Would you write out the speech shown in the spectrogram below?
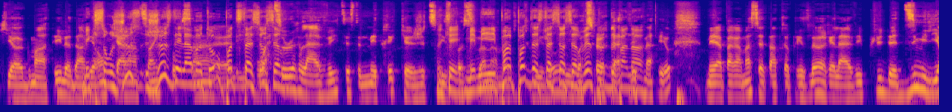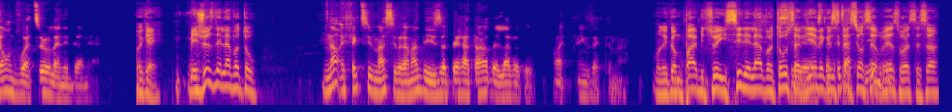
qui a augmenté là, d'environ Mais qui sont juste, juste des Lavoto, pas de station-service. lavées, c'est une métrique que j'utilise okay. pas Mais, mais pas, pas de station-service, pas de dépanneur. Mais apparemment, cette entreprise-là aurait lavé plus de 10 millions de voitures l'année dernière. OK. Mais juste des lavotos? Non, effectivement, c'est vraiment des opérateurs de lavoto. Oui, exactement. On est comme pas habitué ici, les lavotos, ça vient avec une station-service, ouais, c'est ça.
